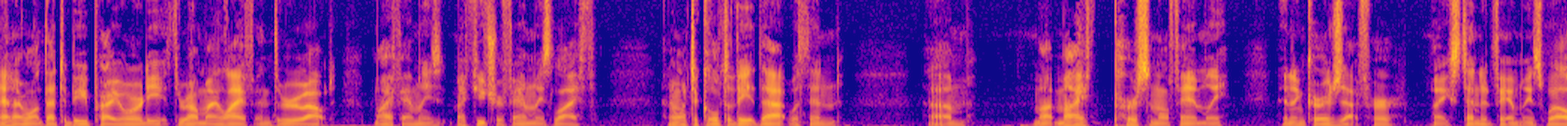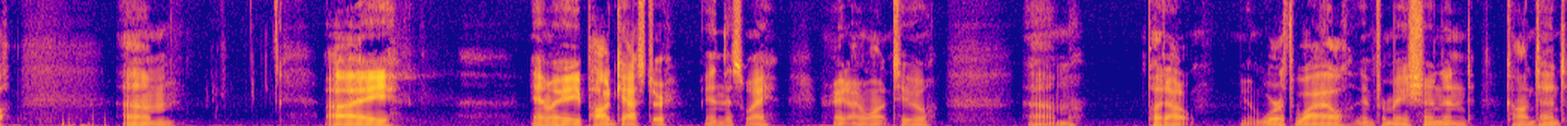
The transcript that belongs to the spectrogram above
And I want that to be priority throughout my life and throughout my family's, my future family's life. And I want to cultivate that within um, my, my personal family and encourage that for my extended family as well. Um, I am a podcaster in this way, right? I want to um, put out worthwhile information and content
